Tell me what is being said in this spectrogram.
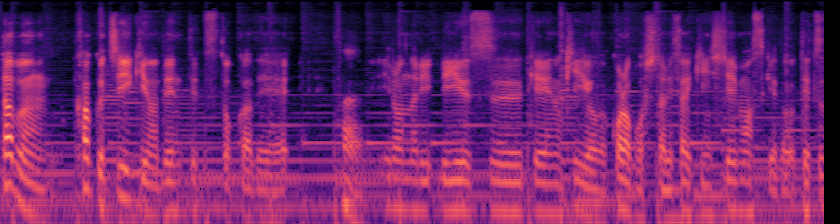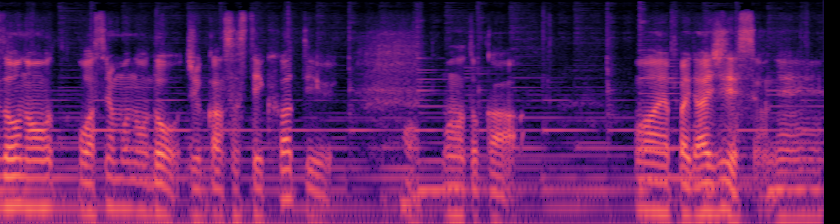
多分各地域の電鉄とかで、、はい。ろんなリリユース系の企業がコラボしたり最近していますけど、鉄道のお忘れ物をどう循環させていくかっていうはい。ものとかはやっぱり大事ですよね。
